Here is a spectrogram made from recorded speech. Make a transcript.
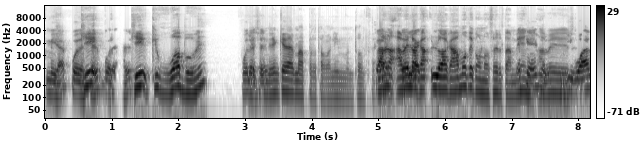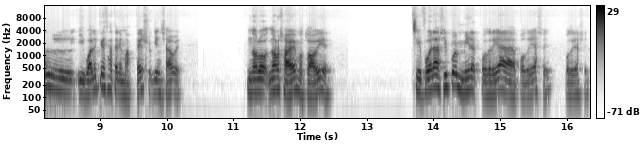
Mira, puede ¿Qué? ser, puede ser. Qué, qué guapo, ¿eh? Puede Le ser. tendrían que dar más protagonismo entonces. Claro, bueno, a ver, lo, lo acabamos de conocer Es también. que a ver. igual, igual empieza a tener más peso, quién sabe. No lo, no lo sabemos todavía. Si fuera así, pues mira, podría, podría ser, podría ser.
